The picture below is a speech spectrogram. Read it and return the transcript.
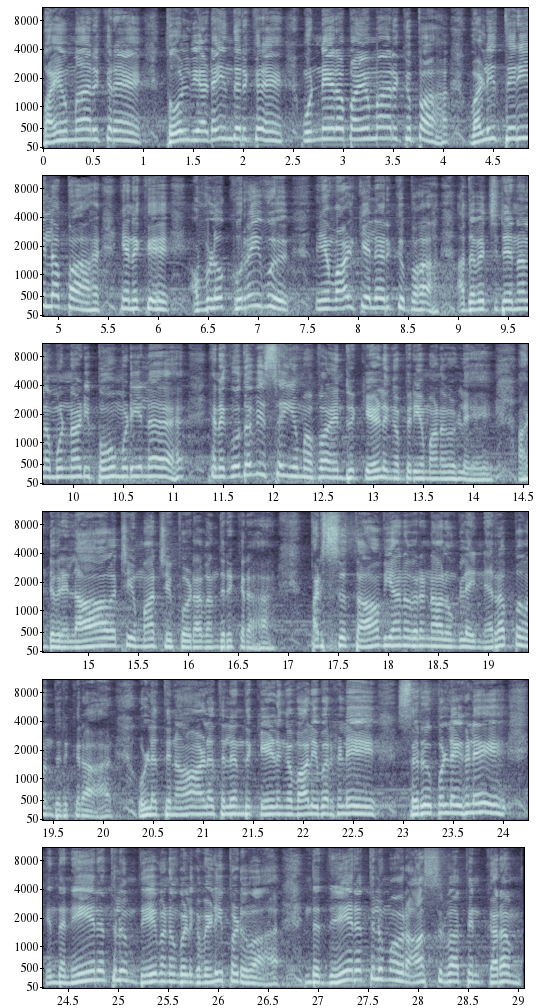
பயமா இருக்கிறேன். தோல்வி அடைந்திருக்கிறேன். முன்னேற பயமா இருக்குப்பா. வழி தெரியலப்பா. எனக்கு அவ்வளோ குறைவு என் வாழ்க்கையில இருக்குப்பா. அதை வச்சுட்டு என்னால் முன்னாடி போக முடியல. எனக்கு உதவி செய்யுமாப்பா என்று கேளுங்க பிரியமானவர்களே. ஆண்டவர் எல்லாவற்றையும் மாற்றி போட வந்திருக்கிறார். பரிசு தாவியானவரனால் உங்களை நிரப்ப வந்திருக்கிறார். உள்ளத்தின் ஆழத்திலிருந்து கேளுங்க வாலிபர்களே சிறு பிள்ளைகளே. இந்த நேரத்திலும் தேவன் உங்களுக்கு வெளிப்படுவார். இந்த நேரத்திலும் அவர் ஆசிர்வாதத்தின் கரம்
